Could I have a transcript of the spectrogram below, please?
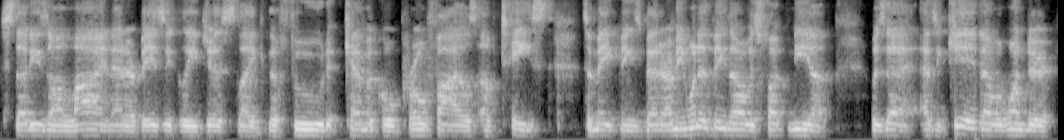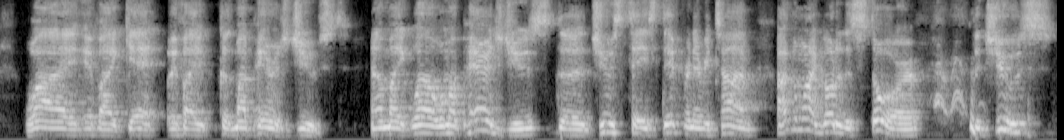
studies online that are basically just like the food chemical profiles of taste to make things better. I mean, one of the things that always fucked me up was that as a kid, I would wonder why if I get if I because my parents juiced. And I'm like, well, when my parents juice, the juice tastes different every time. How come when I go to the store, the juice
